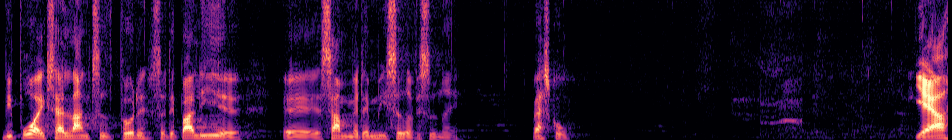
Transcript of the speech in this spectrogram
Vi bruger ikke så lang tid på det, så det er bare lige øh, øh, sammen med dem, I sidder ved siden af. Værsgo. Ja.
